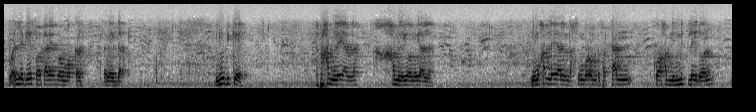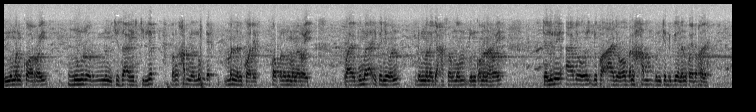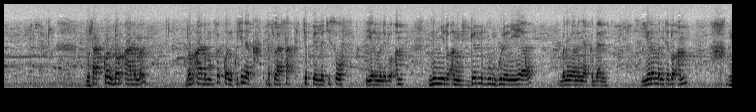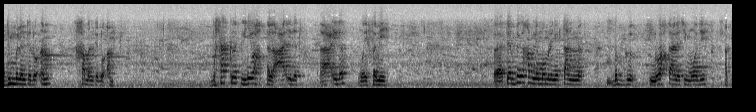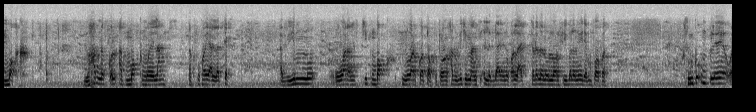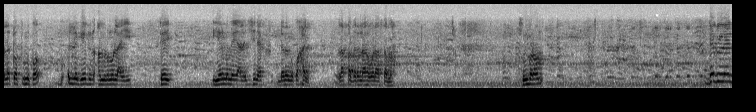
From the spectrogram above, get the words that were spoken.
bu ëllëgee soo taree doo mokkal da ngay gàtt bi mu dikkee dafa xamle yàlla xamle yoonu yàlla ni mu xamle yàlla ndax suñu borom dafa tànn koo xam ne nit lay doon nu mën koo roy mu nuroog nun ci zahir ci lépp ba nga xam ne lu mu def mën nañ koo def kooku la nu mën a roy waaye bu malaayika ñëwoon duñ mën a jaxasoo ak moom duñ ko mën a roy te li nuy aajowoo di ko aajowoo ban xam buñ ca duggee nañ koy doxale mu sàkk kon doomu aadama doomu aadama bu fekkoon ku ci nekk daf la sàkk cëppeel la ci suuf yërmande du am nit ñi du am genn buum gu leen yeew ba ñu mën a nekk benn yërëmante du am dimbalante du am xamante du am bu sàkk nag li ñuy wax al ailatu aila mooy famille thème bi nga xam ne moom la ñu tànn bëgg nu waxtaane ci moo di ak mbokk nu xam nag kon ak mbokk mooy lan ak fu ko yàlla teg ak lim nu waral ci mbokk nu war koo toppatoo nga xam ne lu ci manqué ëllëg daañu nu ko laaj te dana nu lor fii bala nuy dem foofa suñ ko umpalee wala topp nu ko bu ëllëgee duñu am lu nu lay te yërmande yàlla ci ci nekk dana nu ko xañ la qadrallahu wala sama suñu borom déglu leen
